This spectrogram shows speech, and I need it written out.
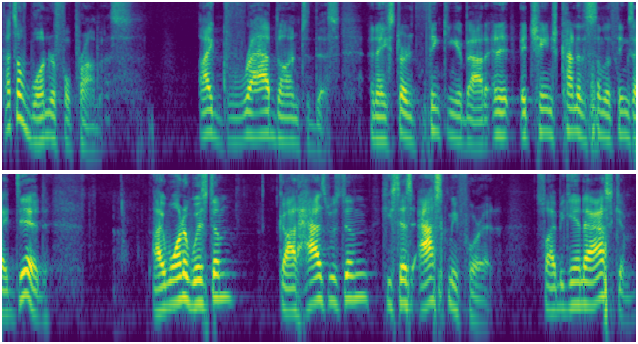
That's a wonderful promise. I grabbed onto this and I started thinking about it, and it, it changed kind of some of the things I did. I wanted wisdom. God has wisdom. He says, Ask me for it. So I began to ask him.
